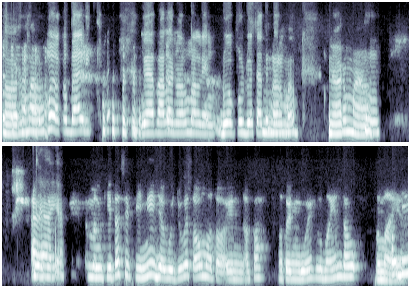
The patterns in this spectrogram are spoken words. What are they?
Normal. Malah kebalik. Gak apa-apa normal yang 20-21 normal. Normal. Eh, Iya, tapi iya. temen kita si Vini jago juga tau motoin apa? Motoin gue. Lumayan tau. Oh Lumayan. jadi,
